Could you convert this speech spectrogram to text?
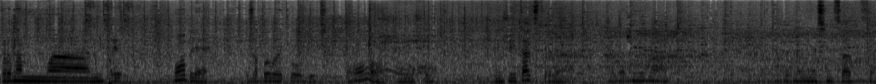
которые нам а, не при... О, бля, забыл этого убить. О, он еще, он же и так стрелял. Я даже не знаю. Это для меня сенсация.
